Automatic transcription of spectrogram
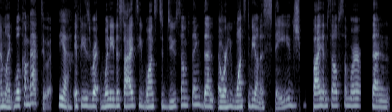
I'm like, we'll come back to it Yeah. if he's re- when he decides he wants to do something then or he wants to be on a stage by himself somewhere then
